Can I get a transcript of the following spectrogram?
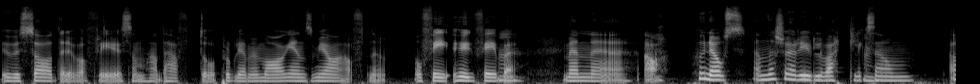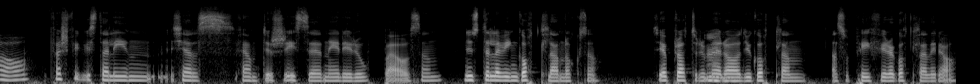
USA där det var fler som hade haft då problem med magen som jag har haft nu. Och fe- hög feber. Mm. Men eh, ja, who knows. Annars så har det ju varit liksom, ja, först fick vi ställa in Kjells 50-årsresa nere i Europa och sen, nu ställer vi in Gotland också. Så jag pratade med Mm. Radio Gotland, alltså P4 Gotland idag.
